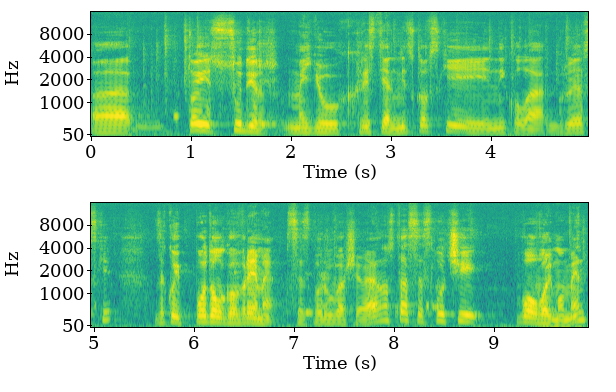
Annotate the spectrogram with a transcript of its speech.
тој судир меѓу Христијан Мицковски и Никола Груевски, за кој подолго време се зборуваше во јавноста, се случи во овој момент,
